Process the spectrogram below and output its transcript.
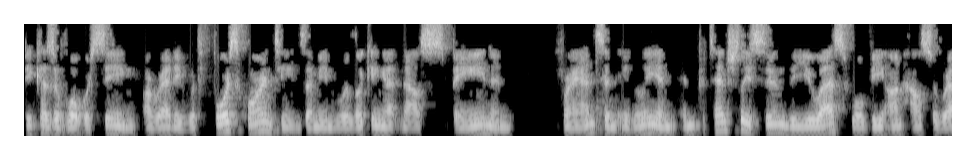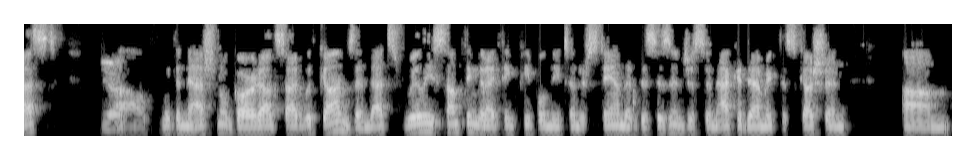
because of what we're seeing already with forced quarantines. I mean, we're looking at now Spain and France and Italy, and, and potentially soon the US will be on house arrest yeah. uh, with the National Guard outside with guns. And that's really something that I think people need to understand that this isn't just an academic discussion. Um,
